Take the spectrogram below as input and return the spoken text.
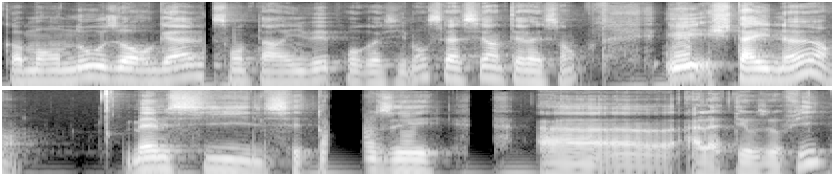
comment nos organes sont arrivés progressivement. C'est assez intéressant. Et Steiner, même s'il s'est opposé à, à la théosophie,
